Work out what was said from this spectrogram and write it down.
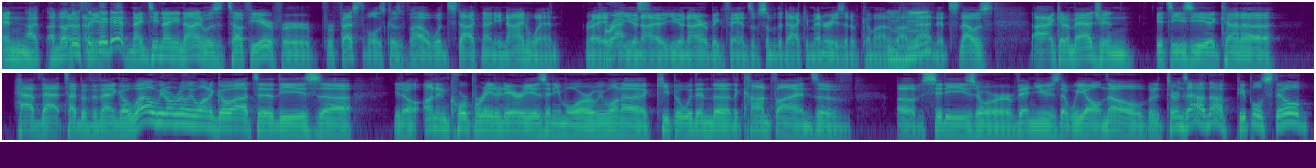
And I- another I thing mean, they did. 1999 was a tough year for for festivals because of how Woodstock 99 went. Right. Correct. You and I, you and I are big fans of some of the documentaries that have come out Mm-hmm. about that, and it's that was. I can imagine it's easy to kind of have that type of event and go. Well, we don't really want to go out to these. Uh, you know, unincorporated areas anymore. We want to keep it within the the confines of of cities or venues that we all know. But it turns out, no, people still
